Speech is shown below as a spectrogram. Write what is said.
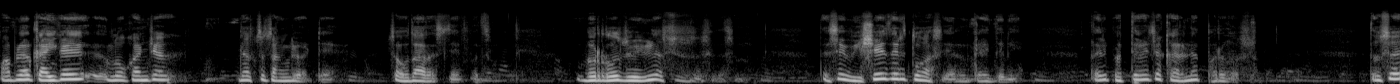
मग आपल्याला काही काही लोकांच्या जास्त चांगली वाटते. चवदार असते. बरं रोज वेगळी असते तसे विषय जरी तो असेल काहीतरी तरी प्रत्येकाच्या करण्यात फरक असतो. तसं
